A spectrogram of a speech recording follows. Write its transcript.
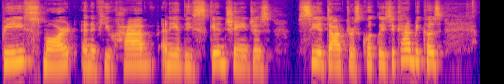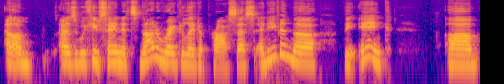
be smart. And if you have any of these skin changes, see a doctor as quickly as you can because, um, as we keep saying, it's not a regulated process. And even the the ink, um,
